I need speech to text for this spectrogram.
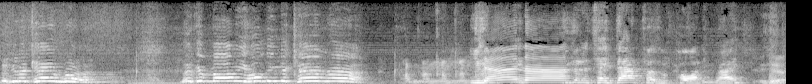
Look at the camera. Look at mommy holding the camera. You're gonna, take, Jana. you're gonna take that for the party, right? Yeah.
